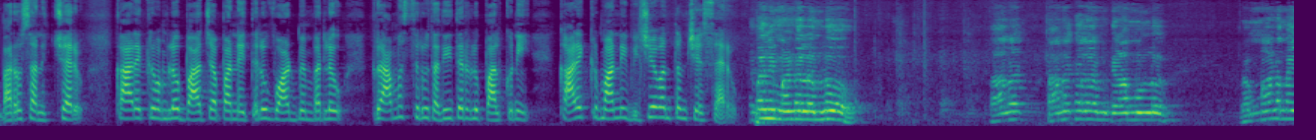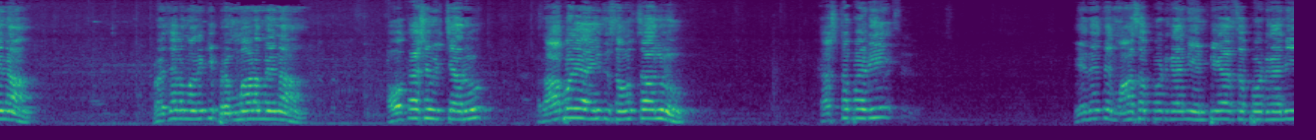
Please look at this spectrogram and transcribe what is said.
భరోసానిచ్చారు. కార్యక్రమంలో భాజపా నేతలు వార్డు మెంబర్లు గ్రామస్తులు తదితరులు పాల్గొని కార్యక్రమాన్ని విజయవంతం చేశారు. మండలంలో తానకలం గ్రామంలో బ్రహ్మాండమైన ప్రజలు మనకి బ్రహ్మాండమైన అవకాశం ఇచ్చారు. రాబోయే ఐదు సంవత్సరాలు కష్టపడి ఏదైతే మా సపోర్ట్ కానీ ఎంపీఆర్ సపోర్ట్ కానీ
